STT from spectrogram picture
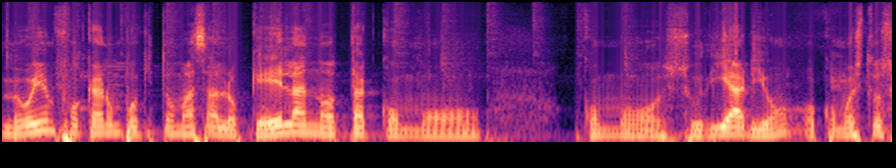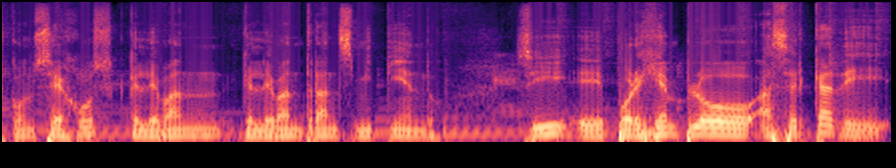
me voy a enfocar un poquito más a lo que él anota como como su diario o como estos consejos que le van, que le van transmitiendo. ¿sí? Eh, por ejemplo, acerca de,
